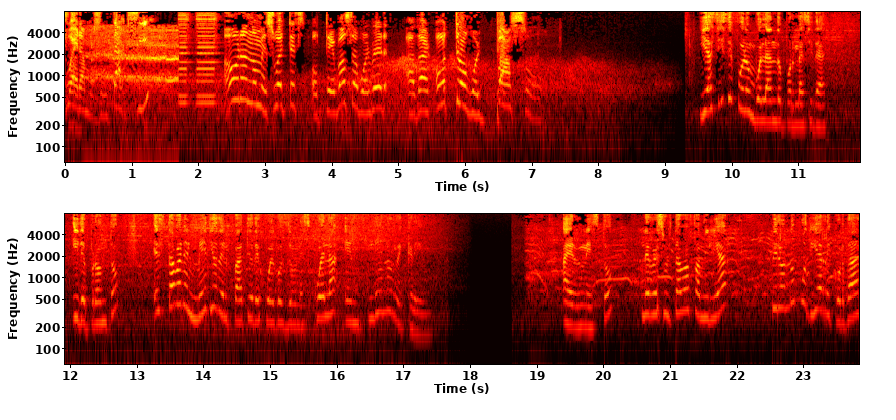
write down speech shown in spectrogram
fuéramos en taxi? Ahora no me sueltes o te vas a volver a dar otro golpazo. Y así se fueron volando por la ciudad. Y de pronto estaban en medio del patio de juegos de una escuela en pleno recreo. A Ernesto le resultaba familiar, pero no podía recordar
